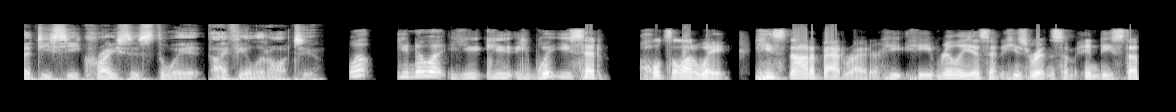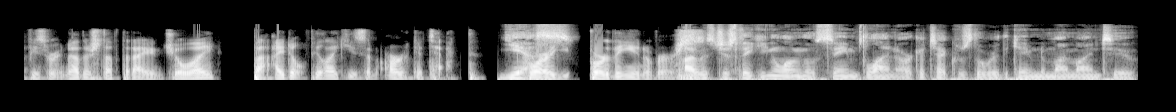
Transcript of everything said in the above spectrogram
a DC crisis the way it, I feel it ought to. Well, you know what? You, you what you said holds a lot of weight. He's not a bad writer. He he really isn't. He's written some indie stuff. He's written other stuff that I enjoy, but I don't feel like he's an architect Yes. for for the universe. I was just thinking along those same lines. Architect was the word that came to my mind, too.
